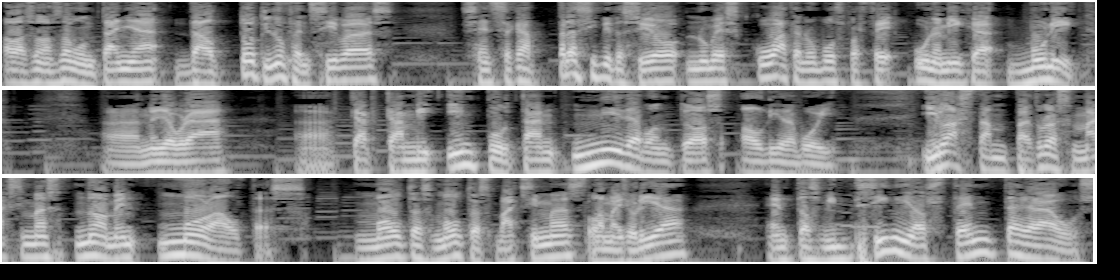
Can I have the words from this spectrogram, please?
a les zones de muntanya del tot inofensives sense cap precipitació, només quatre núvols per fer una mica bonic. Uh, no hi haurà uh, cap canvi important ni de bon tros el dia d'avui. I les temperatures màximes novament molt altes. Moltes, moltes màximes, la majoria entre els 25 i els 30 graus.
